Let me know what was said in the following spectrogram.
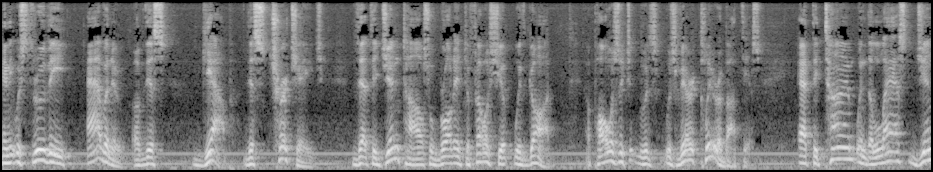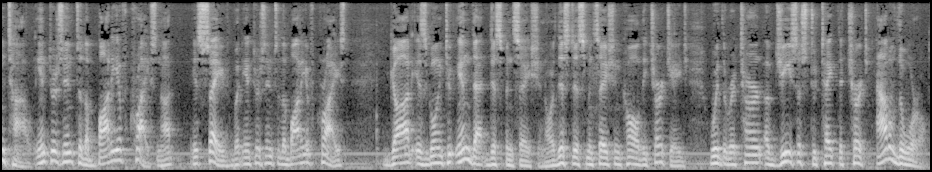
And it was through the avenue of this gap, this church age, that the Gentiles were brought into fellowship with God. Paul was, was, was very clear about this. At the time when the last Gentile enters into the body of Christ, not is saved but enters into the body of Christ, God is going to end that dispensation, or this dispensation called the church age, with the return of Jesus to take the church out of the world.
